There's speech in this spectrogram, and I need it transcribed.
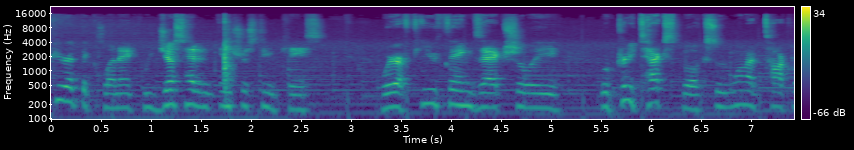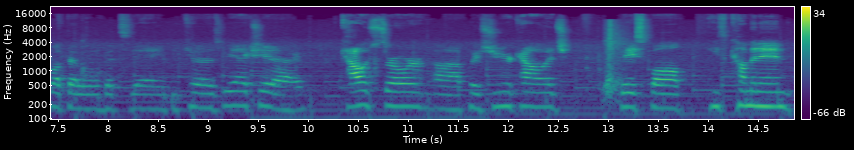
here at the clinic. We just had an interesting case where a few things actually were pretty textbook. So we want to talk about that a little bit today because we actually had a college thrower, uh, plays junior college baseball. He's coming in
